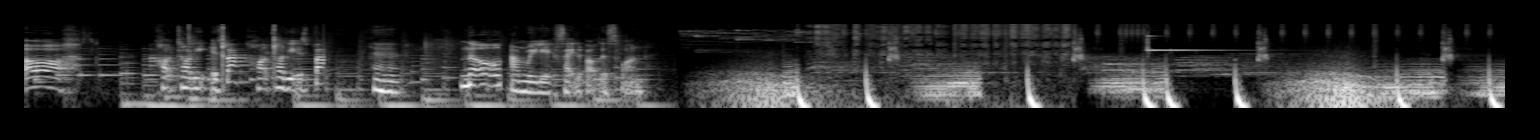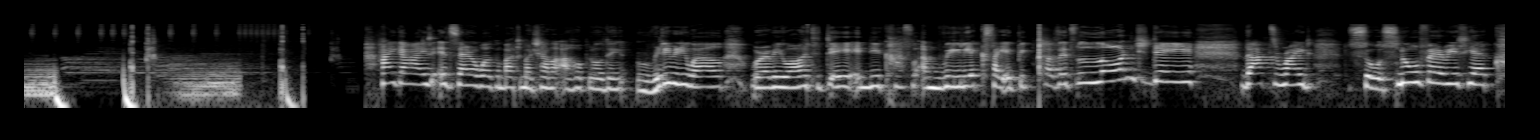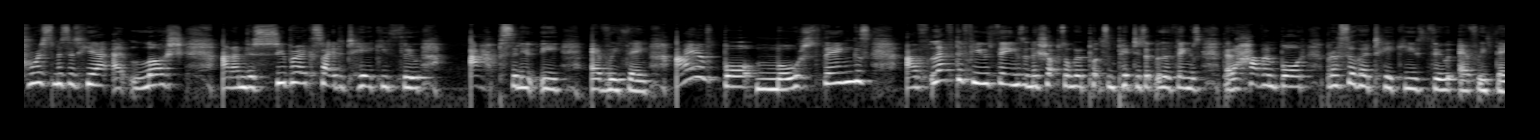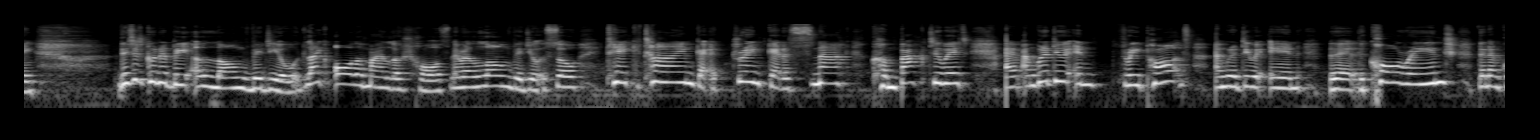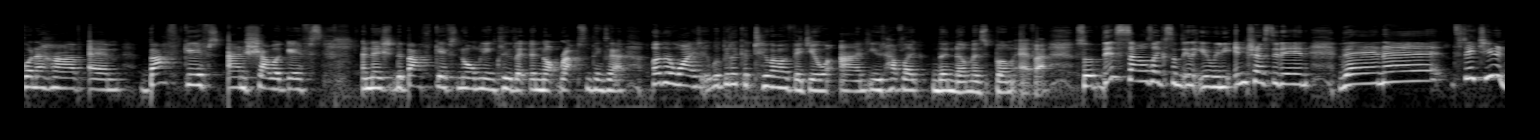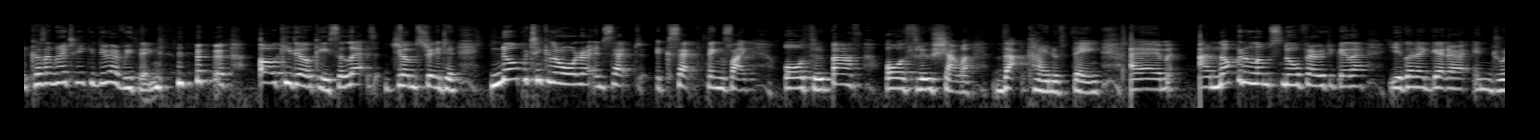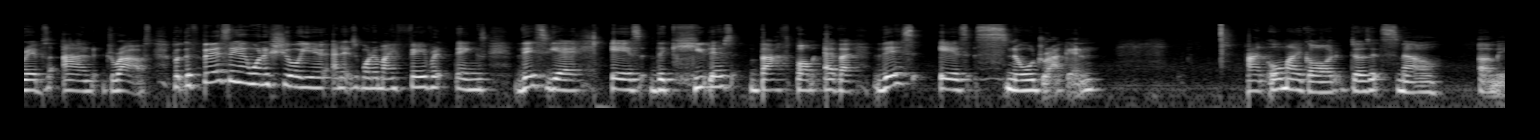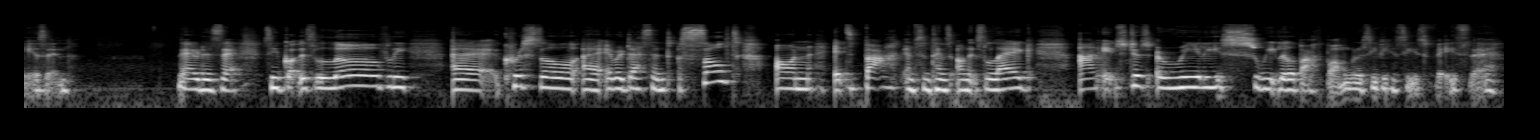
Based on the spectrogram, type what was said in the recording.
Oh, Hot Toddy is back, Hot Toddy is back. no, I'm really excited about this one. It's Sarah, welcome back to my channel. I hope you're all doing really, really well wherever you are today in Newcastle. I'm really excited because it's launch day. That's right. So Snow Fairy is here, Christmas is here at Lush, and I'm just super excited to take you through absolutely everything. I have bought most things. I've left a few things in the shop, so I'm going to put some pictures up of the things that I haven't bought, but I'm still going to take you through everything. This is going to be a long video, like all of my Lush hauls, they're a long video, so take time, get a drink, get a snack, come back to it. Um, I'm going to do it in three parts. I'm going to do it in the, the core range. Then I'm going to have um, bath gifts and shower gifts. And the, the bath gifts normally include like the knot wraps and things like that. Otherwise, it would be like a two hour video and you'd have like the numbest bum ever. So if this sounds like something that you're really interested in, then uh, stay tuned because I'm going to take you through everything. Okie dokie, so let's jump straight into it. No particular order except, except things like all through bath, all through shower, that kind of thing. Um, I'm not going to lump Snow Fairy together, you're going to get her in dribs and drabs. But the first thing I want to show you, and it's one of my favourite things this year, is the cutest bath bomb ever. This is Snow Dragon. And oh my god, does it smell amazing. There it is there. So you've got this lovely uh, crystal uh, iridescent salt on its back and sometimes on its leg. And it's just a really sweet little bath bomb. I'm going to see if you can see his face there.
